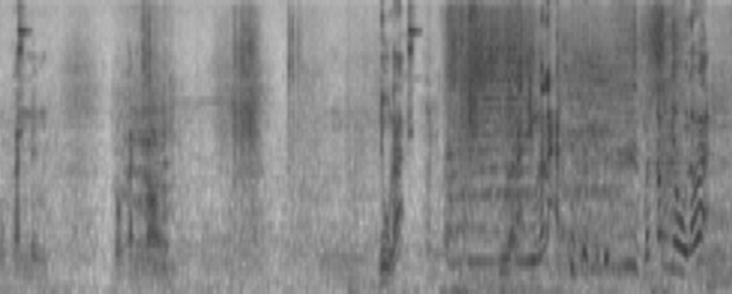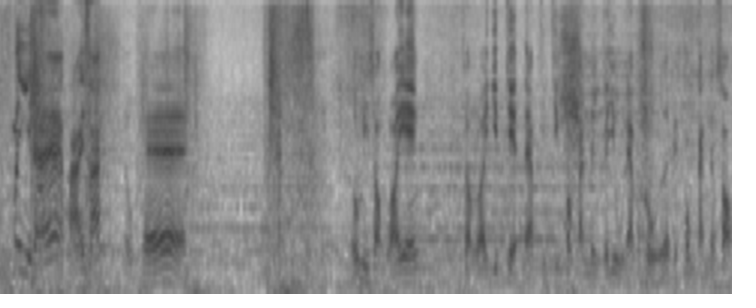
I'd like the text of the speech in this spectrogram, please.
ป้องกันหนึ่งป้องกันสองอืมอยู่ละอยู่แล้วแหละอยู่แล้วแหละมันต้องอยู่แล้วอะไม่นะตายซะโอเค โอ้มี 200 เอง 227 นะครับ จริง ๆ ป้องกันหนึ่งก็อยู่แล้วปะโถเอ้ยไปป้องกันทั้งสอง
